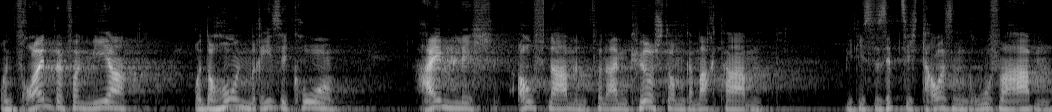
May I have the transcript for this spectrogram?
und Freunde von mir unter hohem Risiko heimlich Aufnahmen von einem Kirchturm gemacht haben, wie diese 70.000 gerufen haben,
